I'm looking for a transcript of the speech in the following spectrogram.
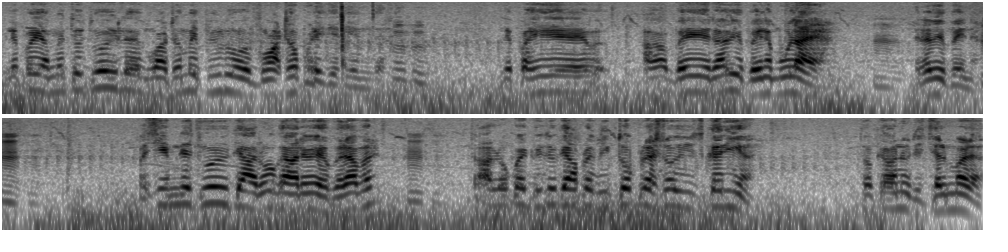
એટલે પછી અમે તો જોયું એટલે ગોઠોમાં પીળું ગોઠો પડી જતી અંદર. એટલે પછી આ ભાઈ રવિભાઈને બોલાયા. રવિભાઈને. પછી એમને જોયું કે આ રોગ આવ્યો છે બરાબર? તો આ લોકોએ કીધું કે આપણે વિટો પ્લસનો યુઝ કરીએ. તો કે આનું રિઝલ્ટ મળે.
